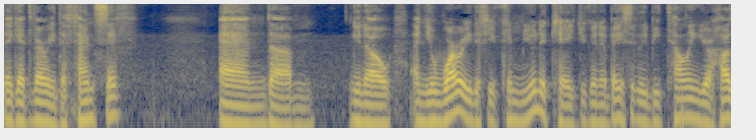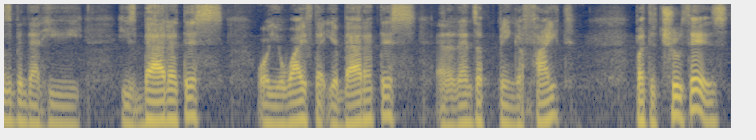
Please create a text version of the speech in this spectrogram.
they get very defensive, and um, you know, and you're worried if you communicate, you're going to basically be telling your husband that he he's bad at this, or your wife that you're bad at this, and it ends up being a fight. But the truth is,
